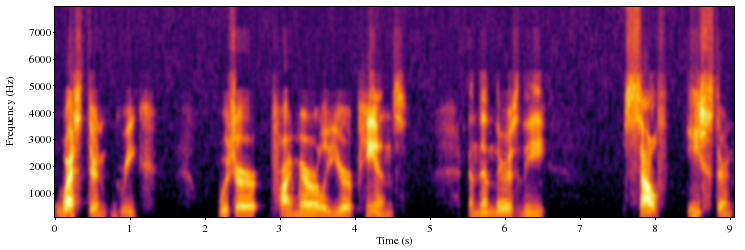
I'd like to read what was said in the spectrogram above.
Western Greek, which are primarily Europeans, and then there's the southeastern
